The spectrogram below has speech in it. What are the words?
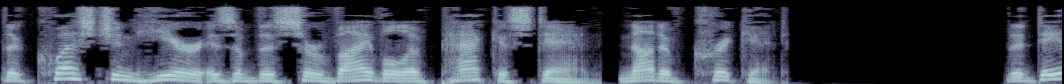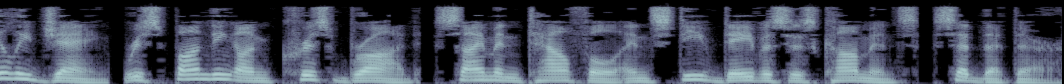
The question here is of the survival of Pakistan, not of cricket. The Daily Jang, responding on Chris Broad, Simon Taufel and Steve Davis's comments, said that their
